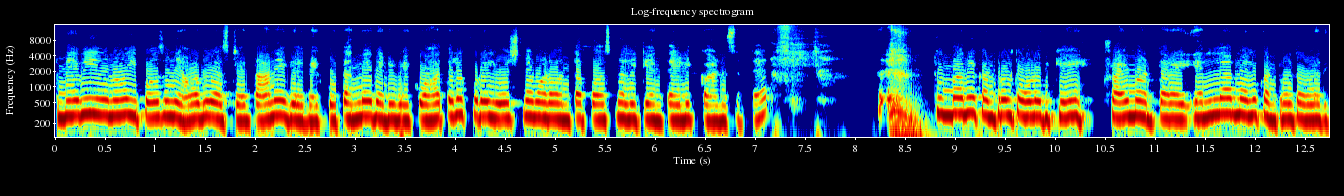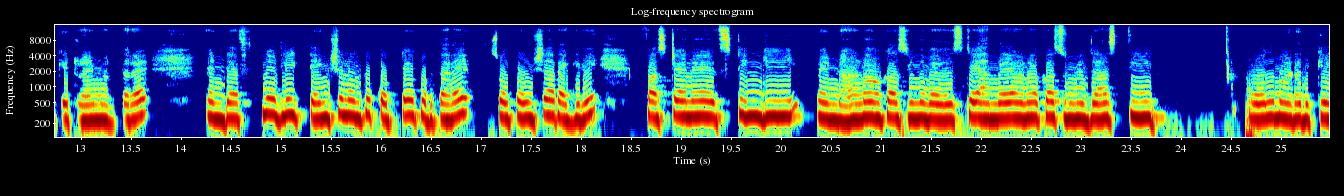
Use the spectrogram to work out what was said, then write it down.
ಮೇ ಬಿ ಇವನು ಈ ಪರ್ಸನ್ ಯಾವಾಗ್ಲೂ ಅಷ್ಟೇ. ತಾನೇ ಗೆಲ್ಬೇಕು. ತನ್ನೇ ನಡಿಬೇಕು. ಆ ತರ ಕೂಡ ಯೋಚನೆ ಮಾಡುವಂತ ಪರ್ಸನಾಲಿಟಿ ಅಂತ ಹೇಳಿ ಕಾಣಿಸುತ್ತೆ. ತುಂಬಾನೇ ಕಂಟ್ರೋಲ್ ತಗೊಳ್ಳೋದಕ್ಕೆ ಟ್ರೈ ಮಾಡ್ತಾರೆ. ಎಲ್ಲರ ಮೇಲೂ ಕಂಟ್ರೋಲ್ ತಗೊಳ್ಳೋದಕ್ಕೆ ಟ್ರೈ ಮಾಡ್ತಾರೆ. ಅಂಡ್ ಡೆಫಿನೆಟ್ಲಿ ಟೆನ್ಷನ್ ಅಂತೂ ಕೊಟ್ಟೇ ಕೊಡ್ತಾರೆ. ಸ್ವಲ್ಪ ಹುಷಾರಾಗಿರಿ. ಫಸ್ಟ್ ಏನೇ ಸ್ಟಿಂಗಿ ಅಂಡ್ ಹಣಕಾಸಿನ ವ್ಯವಸ್ಥೆ ಅಂದ್ರೆ ಹಣಕಾಸಿನ ಜಾಸ್ತಿ ಪೋಲ್ ಮಾಡೋದಕ್ಕೆ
